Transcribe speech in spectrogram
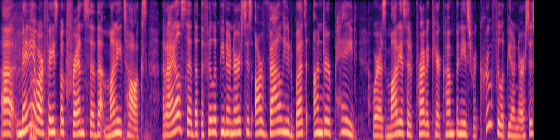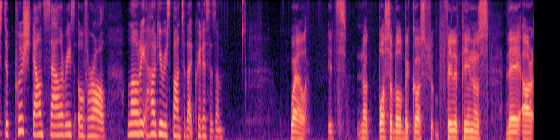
Uh, many of our Facebook friends said that money talks. Rael said that the Filipino nurses are valued but underpaid, whereas Maria said private care companies recruit Filipino nurses to push down salaries overall. Lauri, how do you respond to that criticism? Well, it's not possible because Filipinos they are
